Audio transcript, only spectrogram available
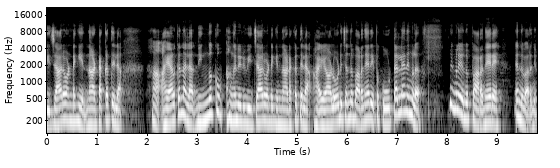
വിചാരം ഉണ്ടെങ്കിൽ നടക്കത്തില്ല. ആ അയാൾക്കെന്നല്ല നിങ്ങൾക്കും അങ്ങനെ ഒരു വിചാരം ഉണ്ടെങ്കിൽ നടക്കത്തില്ല. അയാളോട് ചെന്ന് പറഞ്ഞേരെ ഇപ്പോൾ കൂട്ടല്ലേ നിങ്ങൾ നിങ്ങളെ ഒന്ന് പറഞ്ഞേരെ. എന്ന് പറഞ്ഞു.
